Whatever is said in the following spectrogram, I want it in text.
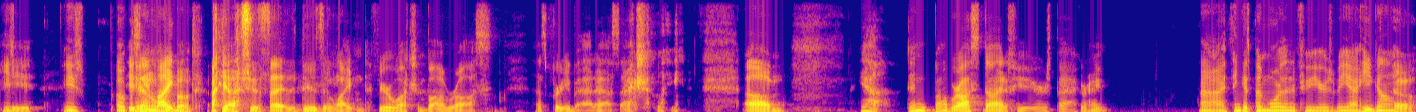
he's he he's okay he's in enlightened. book. yeah, I was gonna say the dude's enlightened. If you're watching Bob Ross, that's pretty badass, actually. um, yeah, didn't Bob Ross died a few years back, right? Uh, I think it's been more than a few years, but yeah, he gone. Oh,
